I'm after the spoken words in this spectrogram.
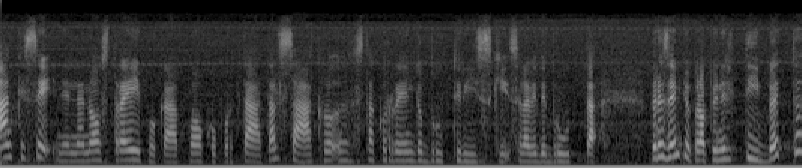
anche se nella nostra epoca poco portata al sacro eh, sta correndo brutti rischi, se la vede brutta. Per esempio proprio nel Tibet,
